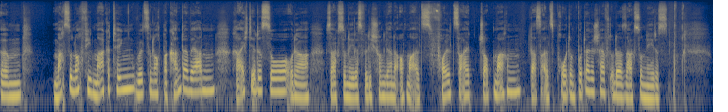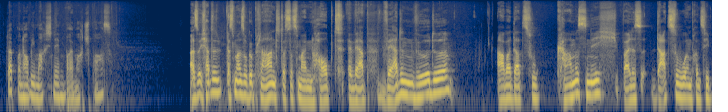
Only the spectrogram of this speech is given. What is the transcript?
Ähm, machst du noch viel Marketing? Willst du noch bekannter werden? Reicht dir das so? Oder sagst du, nee, das will ich schon gerne auch mal als Vollzeitjob machen, das als Brot- und Buttergeschäft? Oder sagst du, nee, das bleibt mein Hobby, mache ich nebenbei, macht Spaß? Also ich hatte das mal so geplant, dass das mein Haupterwerb werden würde, aber dazu kam es nicht, weil es dazu im Prinzip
